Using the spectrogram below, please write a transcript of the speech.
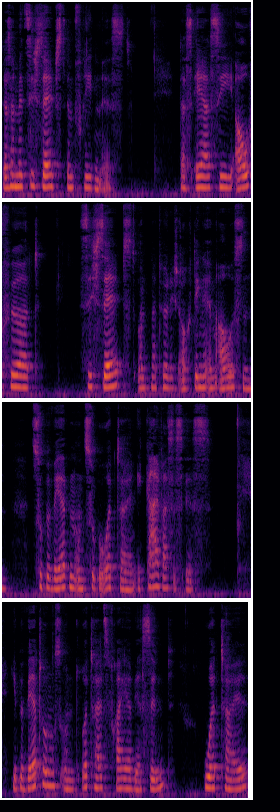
dass er mit sich selbst im Frieden ist, dass er sie aufhört, sich selbst und natürlich auch Dinge im Außen zu bewerten und zu beurteilen, egal was es ist Je bewertungs- und urteilsfreier wir sind, Urteil,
